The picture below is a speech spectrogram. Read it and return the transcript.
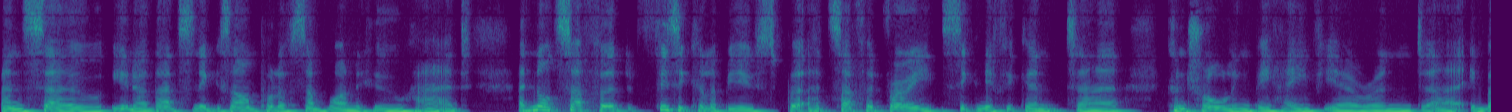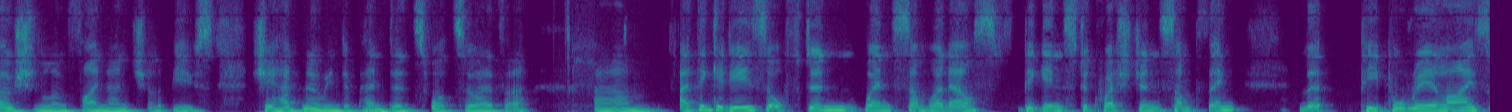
And so, you know, that's an example of someone who had had not suffered physical abuse, but had suffered very significant uh, controlling behavior and uh, emotional and financial abuse. She had no independence whatsoever. Um, I think it is often when someone else begins to question something that people realize,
